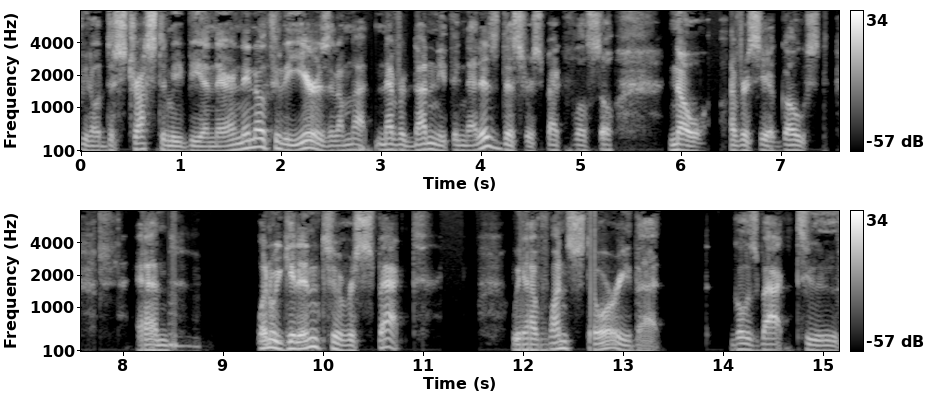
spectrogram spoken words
you know, distrust of me being there. And they know through the years that I'm not never done anything that is disrespectful. So no, I'll never see a ghost. And mm-hmm. when we get into respect, we have one story that goes back to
